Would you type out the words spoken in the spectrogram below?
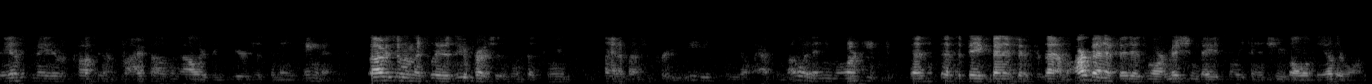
They estimated it was costing them five thousand dollars a year just to maintain it. So obviously, when the Toledo Zoo approaches and says, can we plant a bunch of pretty weeds, you don't have to mow it anymore, that's, that's a big benefit for them. Our benefit is more mission-based, and we can achieve all of the other ones.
